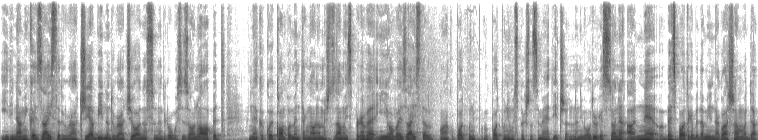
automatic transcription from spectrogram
i dinamika je zaista drugačija, vidno drugačija u odnosu na drugu sezonu, a opet nekako je komplementarna onome što znamo iz prve i ovo je zaista onako potpuni, potpuni uspeh što se mene tiče na nivou druge sezone, a ne bez potrebe da mi naglašavamo da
